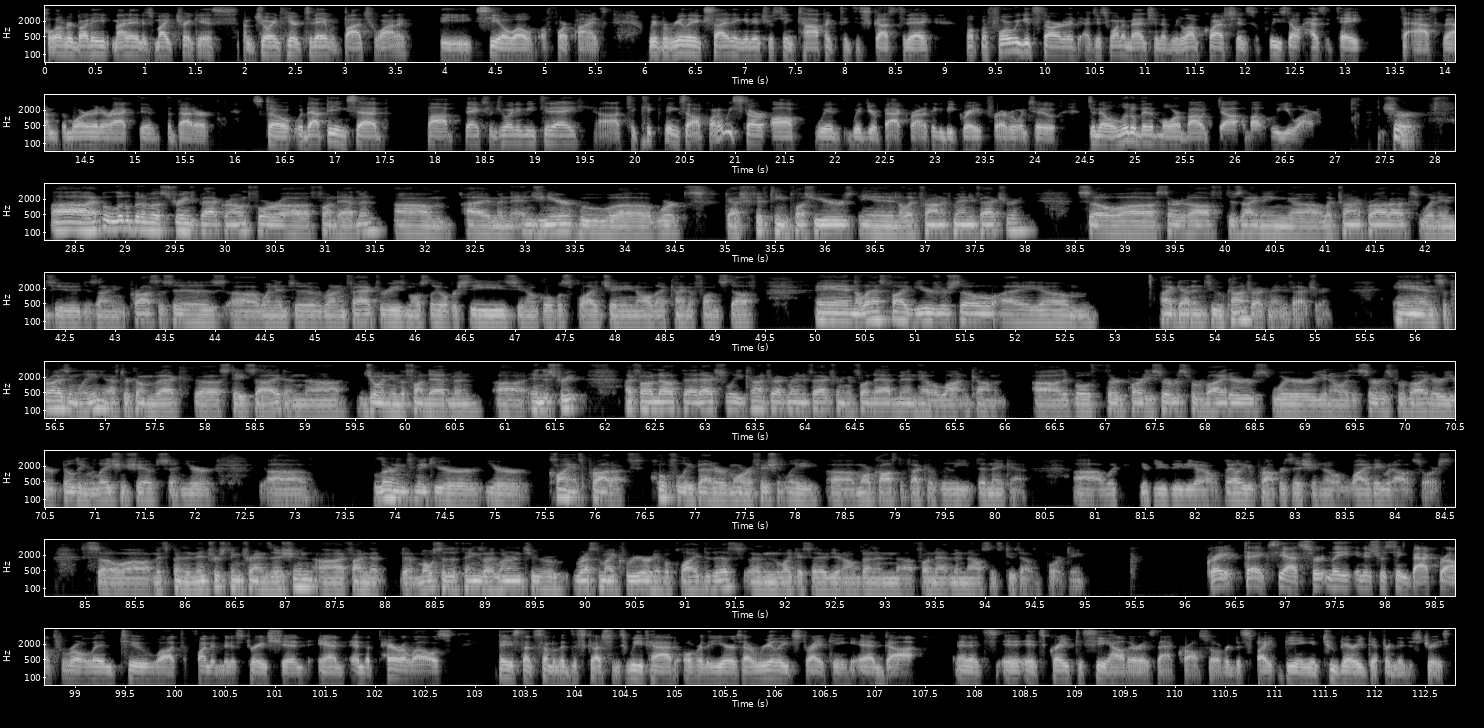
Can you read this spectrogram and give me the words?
Hello, everybody. My name is Mike Triggis. I'm joined here today with Bob Chowaniec, the COO of 4Pines. We have a really exciting and interesting topic to discuss today. But before we get started, I just want to mention that we love questions, so please don't hesitate to ask them. The more interactive, the better. So with that being said, Bob, thanks for joining me today. Uh, to kick things off, why don't we start off with with your background? I think it'd be great for everyone to to know a little bit more about uh, about who you are. Sure. Uh, I have a little bit of a strange background for uh, fund admin. Um, I'm an engineer who uh, worked, gosh, 15 plus years in electronic manufacturing. So uh, started off designing uh, electronic products, went into designing processes, uh, went into running factories, mostly overseas, you know, global supply chain, all that kind of fun stuff. And the last five years or so, I um, I got into contract manufacturing. And surprisingly, after coming back uh, stateside and uh, joining the fund admin uh, industry, I found out that actually contract manufacturing and fund admin have a lot in common. Uh, they're both third-party service providers, where you know, as a service provider, you're building relationships and you're uh, learning to make your your clients' products hopefully better, more efficiently, uh, more cost-effectively than they can give you the you know, value proposition of why they would outsource. So um, it's been an interesting transition. Uh, I find that, that most of the things I learned through the rest of my career have applied to this. And like I said, you know, I've been in uh, fund admin now since 2014. Great, thanks. Yeah, certainly an interesting background to roll into uh, to fund administration and and the parallels based on some of the discussions we've had over the years are really striking. And uh, and it's it's great to see how there is that crossover despite being in two very different industries.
